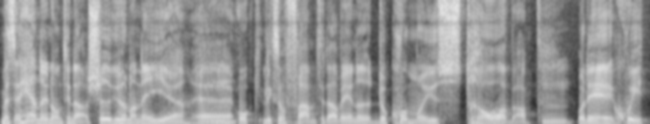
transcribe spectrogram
Men sen händer ju någonting där. 2009 eh, Mm. och liksom fram till där vi är nu, då kommer ju Strava. Mm. Och det är skit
